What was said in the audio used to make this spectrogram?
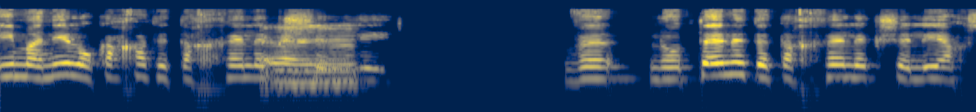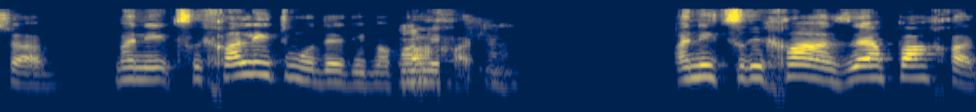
אם אני לוקחת את החלק אה. שלי ונותנת את החלק שלי עכשיו, ואני צריכה להתמודד עם הפחד. אני צריכה, זה הפחד.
